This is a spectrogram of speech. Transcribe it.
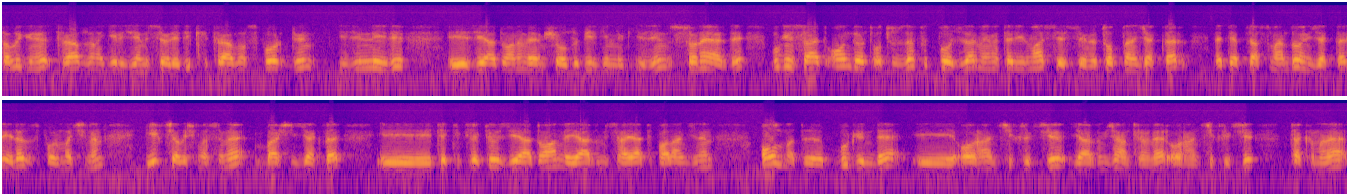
salı günü Trabzon'a geleceğini söyledik. Trabzonspor dün izinliydi. Ee, Ziya Doğan'ın vermiş olduğu bir günlük izin sona erdi. Bugün saat 14.30'da futbolcular Mehmet Ali Yılmaz testlerinde toplanacaklar ve deplasmanda oynayacaklar. Elazığspor maçının ilk çalışmasını başlayacaklar. Ee, teknik direktör Ziya Doğan ve yardımcısı Hayati Palancı'nın olmadığı bugün de e, Orhan Çıkrıkçı, yardımcı antrenör Orhan Çıkrıkçı takımına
